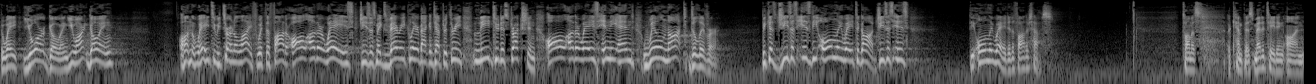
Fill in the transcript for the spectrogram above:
the way you're going, you aren't going on the way to eternal life with the Father. All other ways, Jesus makes very clear back in chapter 3, lead to destruction. All other ways in the end will not deliver. Because Jesus is the only way to God. Jesus is the only way to the Father's house. Thomas a Kempis, meditating on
